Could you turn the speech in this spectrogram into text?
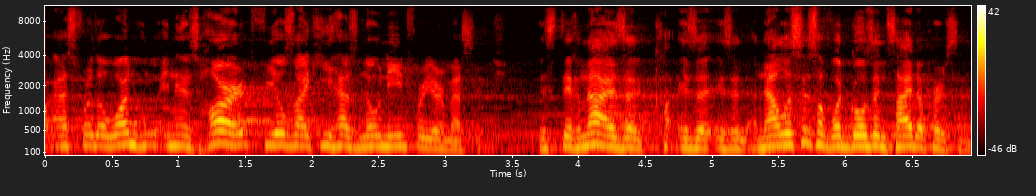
as for the one who in his heart feels like he has no need for your message. Istighna is, a, is, a, is an analysis of what goes inside a person.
